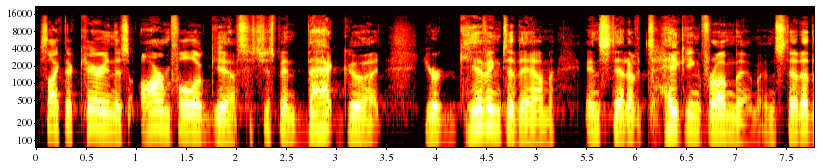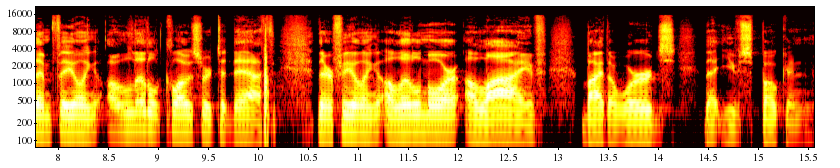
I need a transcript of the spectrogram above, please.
it's like they're carrying this armful of gifts. It's just been that good. You're giving to them instead of taking from them. Instead of them feeling a little closer to death, they're feeling a little more alive by the words that you've spoken.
